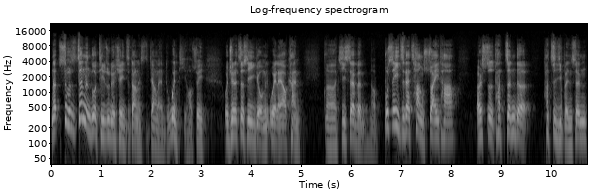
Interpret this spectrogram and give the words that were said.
那是不是真能够提出六千亿？这当然是将来的问题哈。所以我觉得这是一个我们未来要看。呃，G7 啊，不是一直在唱衰它，而是它真的他自己本身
